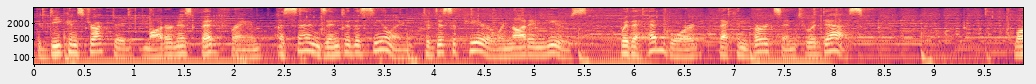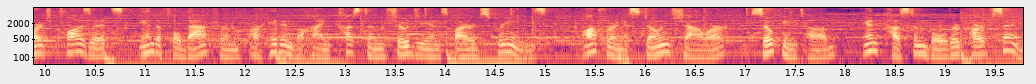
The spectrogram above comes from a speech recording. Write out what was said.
The deconstructed, modernist bed frame ascends into the ceiling to disappear when not in use, with a headboard that converts into a desk. Large closets and a full bathroom are hidden behind custom shoji-inspired screens, offering a stone shower, soaking tub, and custom boulder carved sink.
